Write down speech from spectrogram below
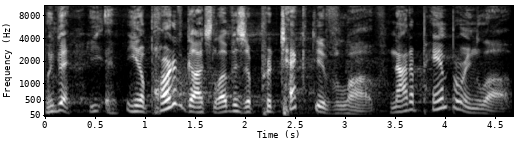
You know, part of God's love is a protective love, not a pampering love.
